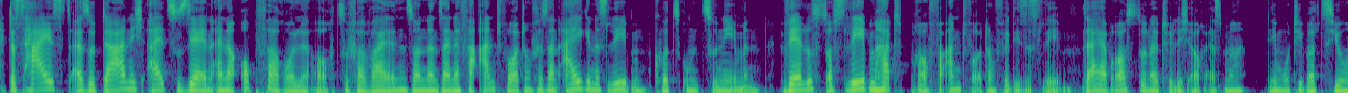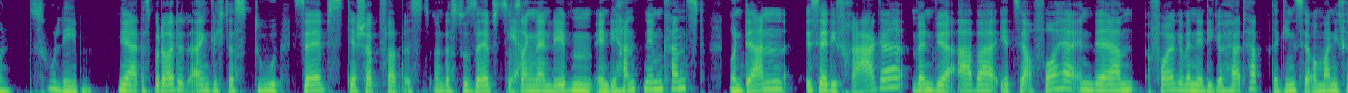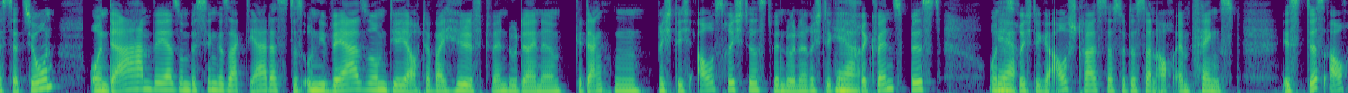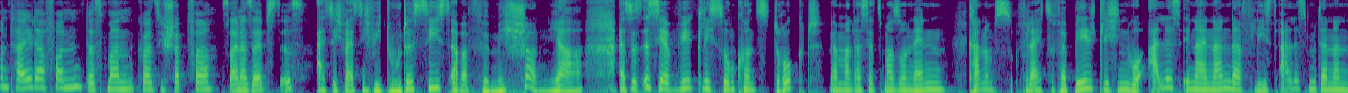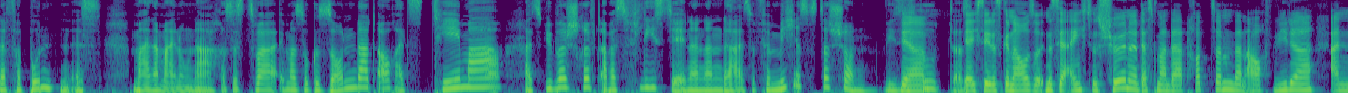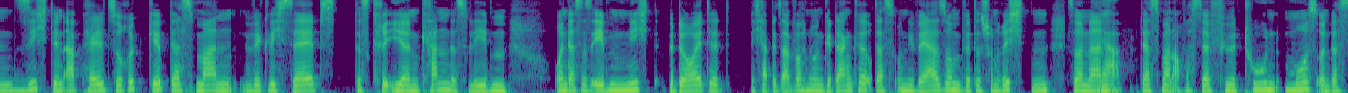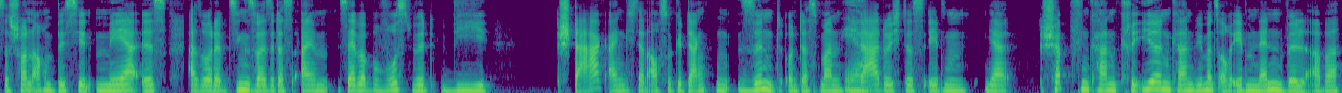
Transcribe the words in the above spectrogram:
Das heißt also da nicht allzu sehr in einer Opferrolle auch zu verweilen, sondern seine Verantwortung für sein eigenes Leben kurz umzunehmen. Wer Lust aufs Leben hat, braucht Verantwortung für dieses Leben. Daher brauchst du natürlich auch erstmal die Motivation zu leben. Ja, das bedeutet eigentlich, dass du selbst der Schöpfer bist und dass du selbst sozusagen dein Leben in die Hand nehmen kannst. Und dann ist ja die Frage, wenn wir aber jetzt ja auch vorher in der Folge, wenn ihr die gehört habt, da ging es ja um Manifestation. Und da haben wir ja so ein bisschen gesagt, ja, dass das Universum dir ja auch dabei hilft, wenn du deine Gedanken richtig ausrichtest, wenn du in der richtigen Ja. Frequenz bist und Ja. das Richtige ausstrahlst, dass du das dann auch empfängst. Ist das auch ein Teil davon, dass man quasi Schöpfer seiner selbst ist? Also ich weiß nicht, wie du das siehst, aber für mich schon, ja. Also es ist ja wirklich so ein Konstrukt, wenn man das jetzt mal so nennen kann, um es vielleicht zu verbildlichen, wo alles ineinander fließt, alles miteinander verbunden ist, meiner Meinung nach. Es ist zwar immer so gesondert auch als Thema, als Überschrift, aber es fließt ja ineinander. Also für mich ist es das schon. Wie siehst ja. du das? Ja, ich sehe das genauso. Und das ist ja eigentlich das Schöne, dass man da trotzdem dann auch wieder an sich den Appell zurückgibt, dass man wirklich selbst das kreieren kann, das Leben. Und dass es eben nicht bedeutet, ich habe jetzt einfach nur einen Gedanke, das Universum wird es schon richten, sondern Ja. dass man auch was dafür tun muss und dass das schon auch ein bisschen mehr ist. Also oder beziehungsweise, dass einem selber bewusst wird, wie stark eigentlich dann auch so Gedanken sind und dass man Ja. dadurch das eben ja schöpfen kann, kreieren kann, wie man es auch eben nennen will, aber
